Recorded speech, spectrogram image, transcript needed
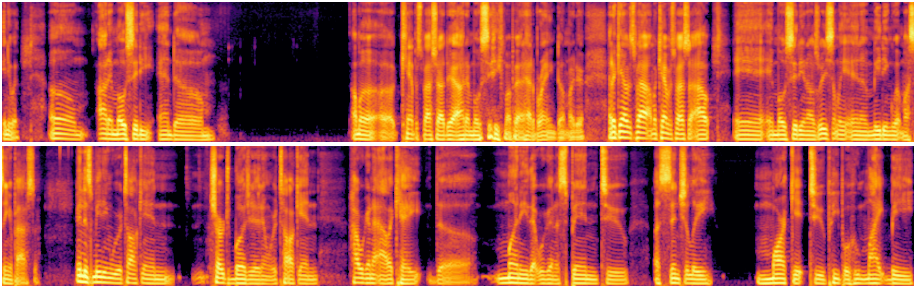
Anyway, um, out in Mo City, and um, I'm a, a, campus pastor out there out in Mo City. My bad, I had a brain dump right there. Had a campus pastor. I'm a campus pastor out in, in Mo City, and I was recently in a meeting with my senior pastor. In this meeting, we were talking church budget, and we are talking how we're going to allocate the money that we're going to spend to essentially market to people who might be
